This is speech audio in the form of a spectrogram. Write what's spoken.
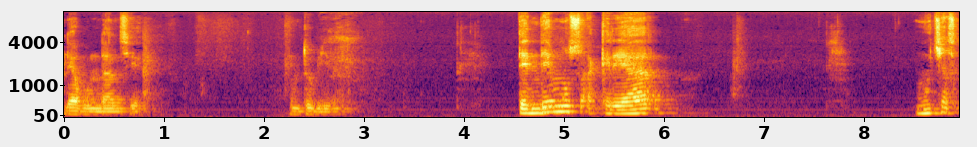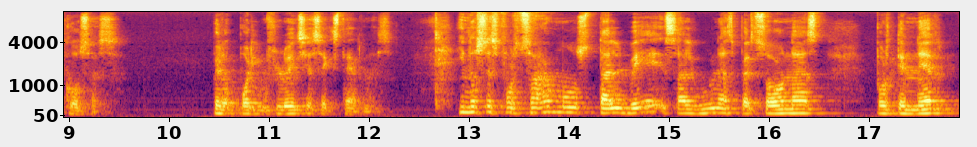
de abundancia en tu vida. Tendemos a crear muchas cosas pero por influencias externas. Y nos esforzamos tal vez algunas personas por tener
